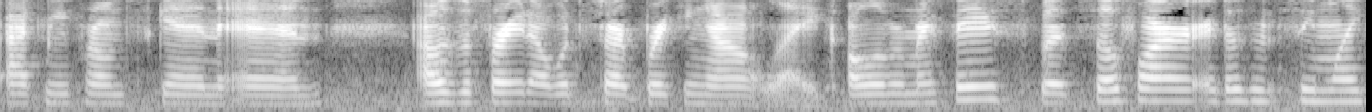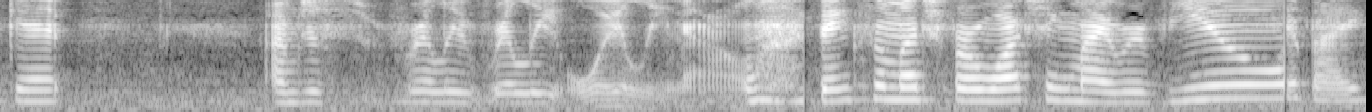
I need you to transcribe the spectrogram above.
acne prone skin and I was afraid I would start breaking out like all over my face, but so far it doesn't seem like it. I'm just really, really oily now. Thanks so much for watching my review. Goodbye.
